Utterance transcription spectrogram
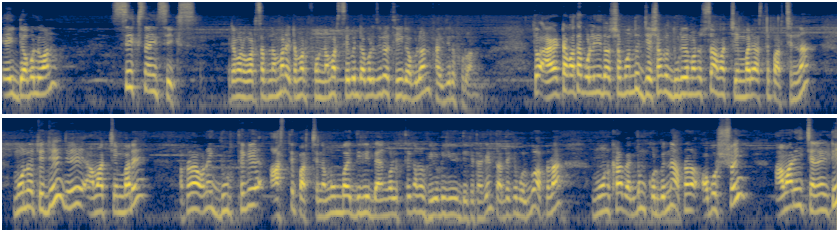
eight double one six nine six. এটা আমার হোয়াটসঅ্যাপ নাম্বার এটা আমার phone number seven double zero three double one five zero four one তো আরেকটা কথা বলে দিই দর্শক বন্ধু, যে সকল দূরের মানুষরা আমার চেম্বারে আসতে পারছেন না, মনে হচ্ছে যে যে আমার চেম্বারে আপনারা অনেক দূর থেকে আসতে পারছেন না। মুম্বাই, দিল্লি, ব্যাঙ্গালোর থেকে আমার ভিডিওটি যদি দেখে থাকেন, তাদেরকে বলব আপনারা মন খারাপ একদম করবেন না। আপনারা অবশ্যই আমার এই চ্যানেলটি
